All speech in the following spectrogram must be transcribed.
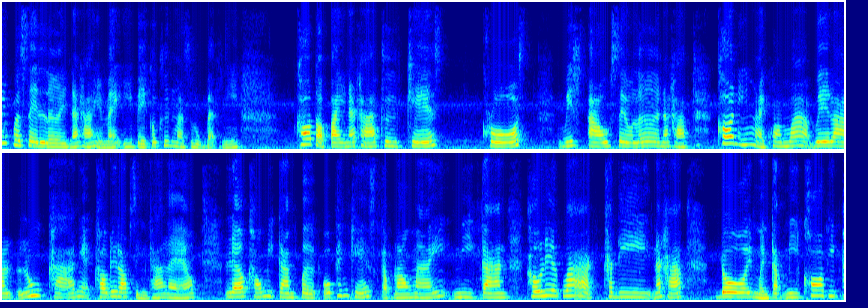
100%เลยนะคะ เห็นไหม eBay ก็ขึ้นมาสรุปแบบนี้ ข้อต่อไปนะคะคือ case close without seller นะคะ ข้อนี้หมายความว่าเวลาลูกค้าเนี่ยเขาได้รับสินค้าแล้ว แล้วเขามีการเปิด Open Case กับเราไหม มีการเขาเรียกว่าคดีนะคะ โดยเหมือนกับมีข้อพิพ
